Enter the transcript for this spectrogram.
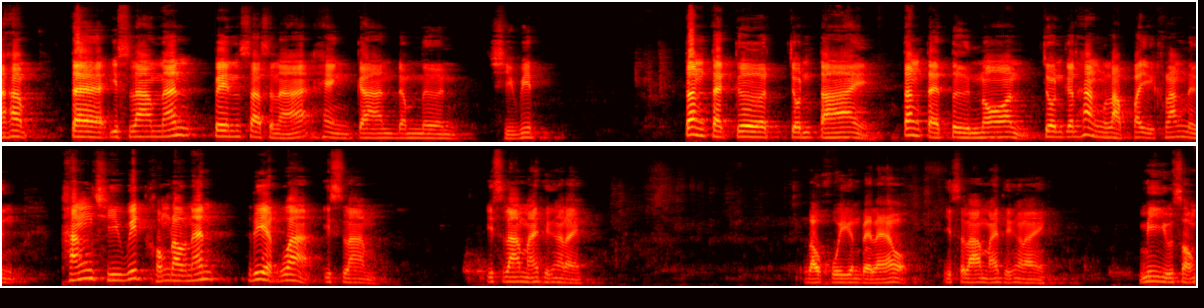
นะครับ แต่อิสลามนั้นเป็นศาสนาแห่งการดำเนินชีวิต ตั้งแต่เกิดจนตาย ตั้งแต่ตื่นนอนจนกระทั่งหลับไปอีกครั้งหนึ่ง ทั้งชีวิตของเรานั้นเรียกว่าอิสลาม อิสลามหมายถึงอะไร เราคุยกันไปแล้ว อิสลามหมายถึงอะไร มีอยู่สอง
